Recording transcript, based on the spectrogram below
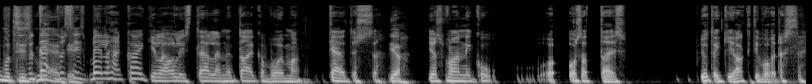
Mutta siis mieti. siis meillähän kaikilla olisi tällainen taikavoima käytössä, Joo. jos vaan niin kuin osattaisi jotenkin aktivoida se.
